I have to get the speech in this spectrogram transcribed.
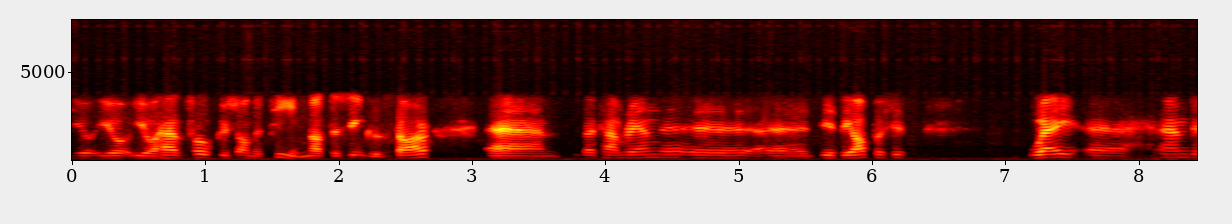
You, you, you have focus on the team, not the single star. Um, but Hamrén uh, uh, did the opposite way. Uh, and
